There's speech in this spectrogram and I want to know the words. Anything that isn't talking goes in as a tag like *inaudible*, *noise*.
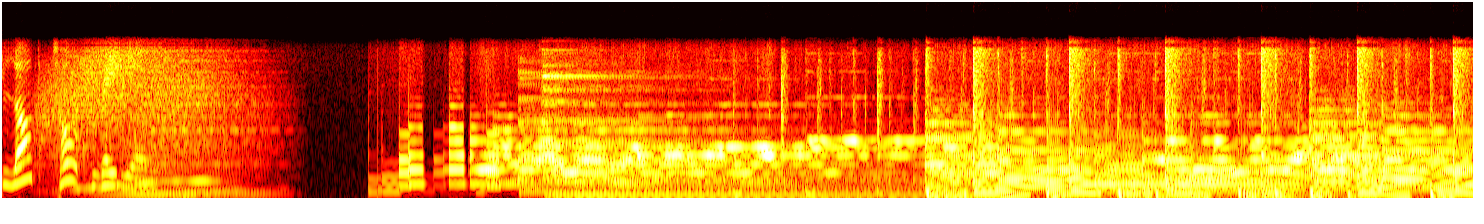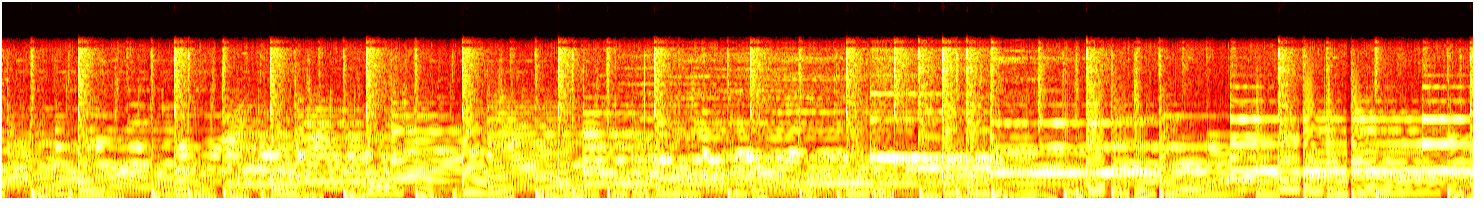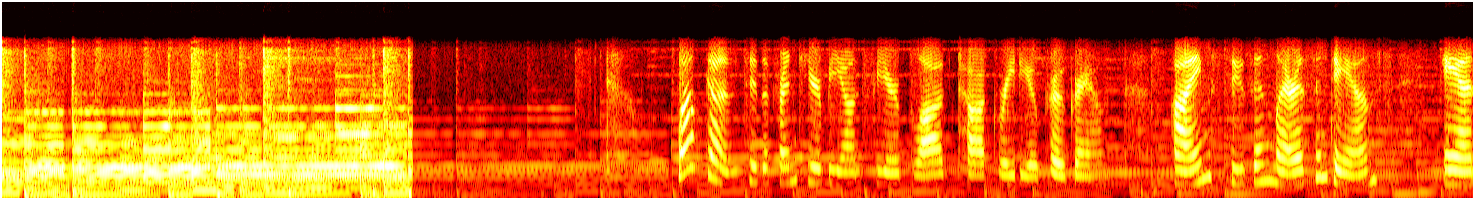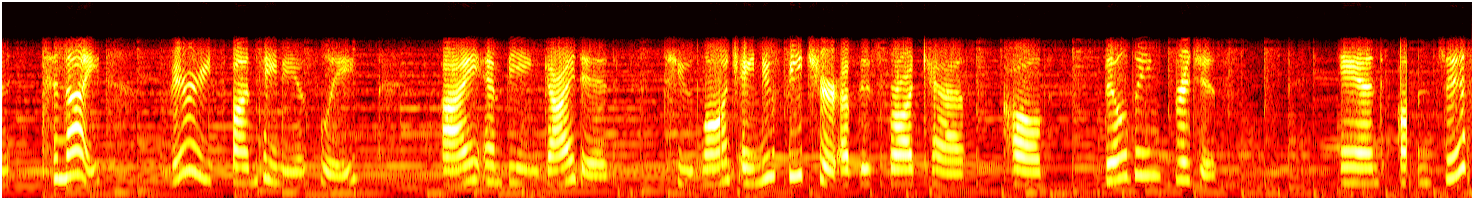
Blog Talk Radio. The Frontier Beyond Fear blog talk radio program. I'm Susan Larison Danz, and tonight, very spontaneously, I am being guided to launch a new feature of this broadcast called Building Bridges. And on this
